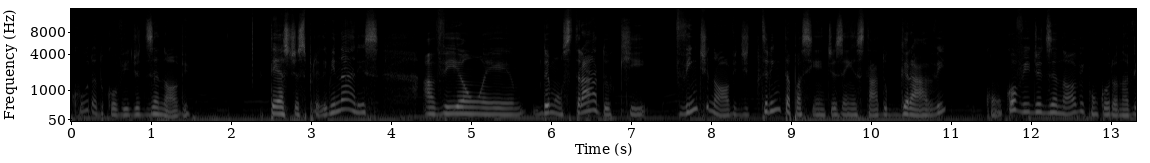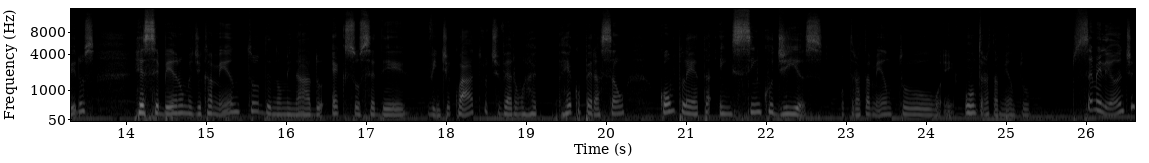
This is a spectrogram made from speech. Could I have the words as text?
cura do Covid-19. Testes preliminares haviam eh, demonstrado que 29 de 30 pacientes em estado grave com Covid-19, com coronavírus, receberam um medicamento denominado ExoCD24, tiveram uma recuperação completa em cinco dias. O tratamento, um tratamento semelhante,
